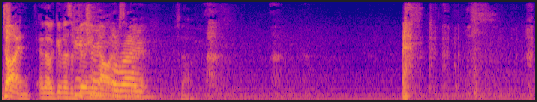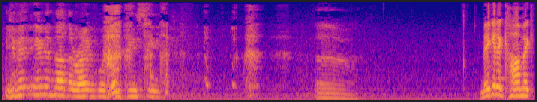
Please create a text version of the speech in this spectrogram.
"Done," and they'll give us a billion Featuring dollars to do it. Orion. So Even even though the rank would be DC. Uh, make it a comic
